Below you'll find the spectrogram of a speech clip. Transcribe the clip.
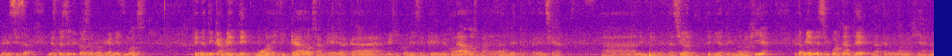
en específico sobre organismos genéticamente modificados, aunque acá en México dicen que mejorados para darle preferencia a la implementación de biotecnología, que también es importante la terminología, ¿no?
